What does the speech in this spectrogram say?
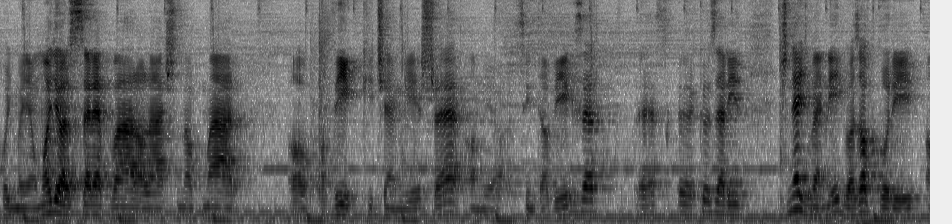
hogy mondjam, a magyar szerepvállalásnak már a, a végkicsengése, ami a, szinte a végzethez közelít, és 44-ben az akkori, a,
